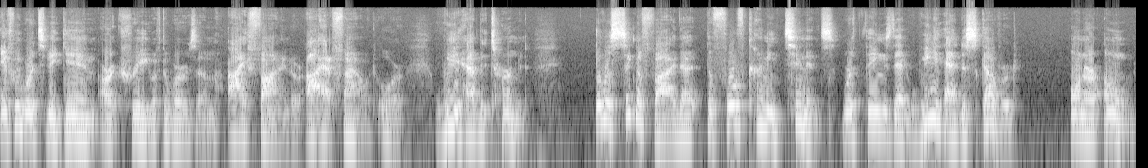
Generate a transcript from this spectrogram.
if we were to begin our creed with the words um, I find or I have found or we have determined, it would signify that the forthcoming tenets were things that we had discovered on our own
